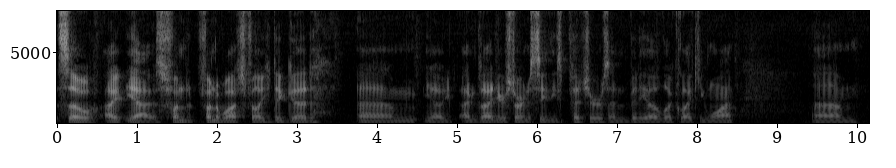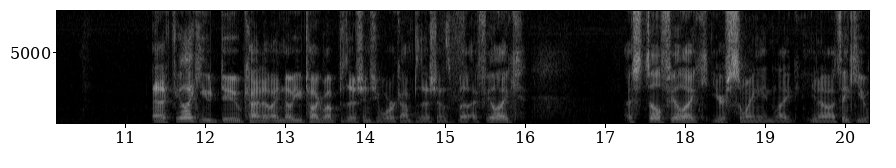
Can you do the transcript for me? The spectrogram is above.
So I yeah, it was fun fun to watch. Felt like you did good. Um, you know, I'm glad you're starting to see these pictures and video look like you want. Um, and I feel like you do kind of. I know you talk about positions, you work on positions, but I feel like I still feel like you're swinging. Like you know, I think you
